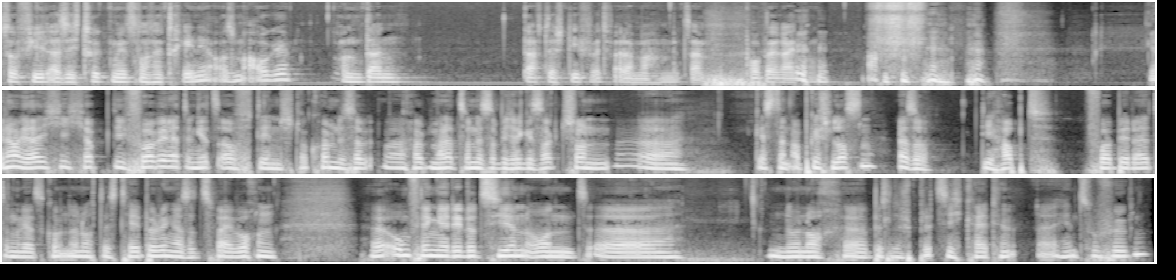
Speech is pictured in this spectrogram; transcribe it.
so viel. Also ich drücke mir jetzt noch eine Träne aus dem Auge und dann darf der Stiefwirt weitermachen mit seiner Vorbereitung. Genau, ja, ich, ich habe die Vorbereitung jetzt auf den Stockholm, das Halbmarathon, das habe ich ja gesagt, schon äh, gestern abgeschlossen. Also die Hauptvorbereitung, jetzt kommt nur noch das Tapering, also zwei Wochen äh, Umfänge reduzieren und äh, nur noch äh, ein bisschen Spritzigkeit hin, äh, hinzufügen.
